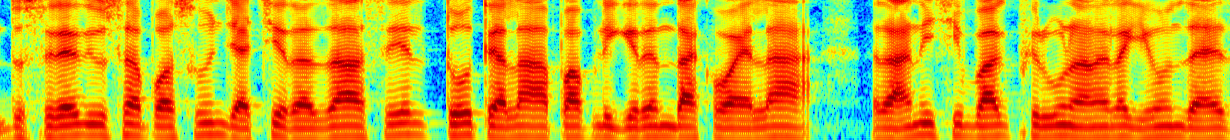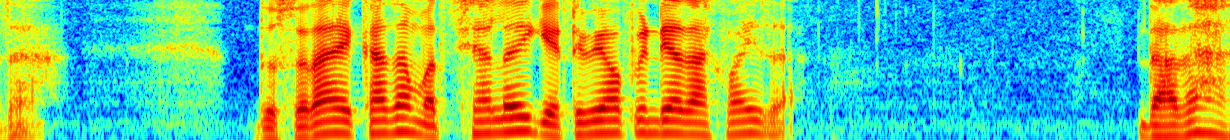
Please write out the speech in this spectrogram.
दुसऱ्या दिवसापासून ज्याची रजा असेल तो त्याला आपापली गिरण दाखवायला राणीची बाग फिरवून आणायला घेऊन जायचा. दुसरा एखादा मत्स्यालय गेटवे ऑफ इंडिया दाखवायचा. दादा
